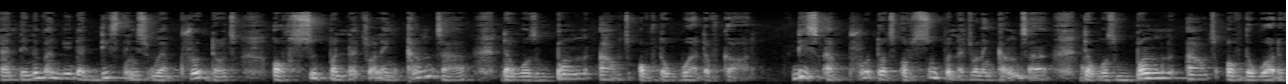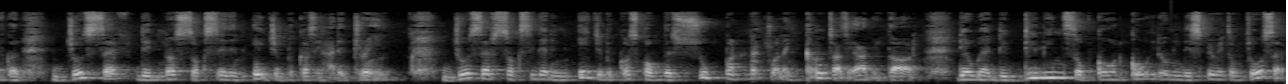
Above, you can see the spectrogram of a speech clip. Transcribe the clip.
and they never knew that these things were products of supernatural encounter that was born out of the Word of God. These are products of supernatural encounter that was born out of the word of God. Joseph did not succeed in Egypt because he had a dream. Joseph succeeded in Egypt because of the supernatural encounters he had with God. There were the dealings of God going on in the spirit of Joseph.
